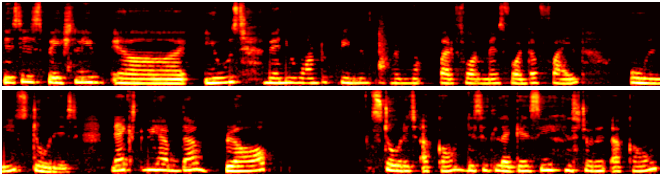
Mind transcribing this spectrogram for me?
This is especially uh, used when you want to premium performance for the file only storage. Next we have the blob storage account. This is legacy storage account.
